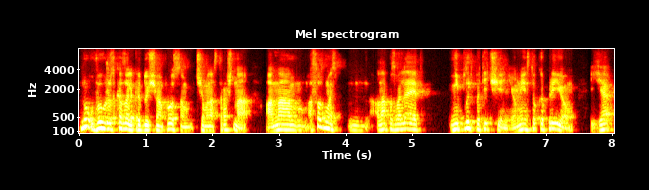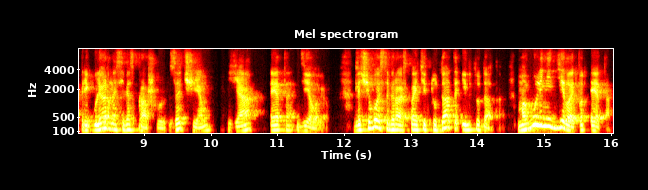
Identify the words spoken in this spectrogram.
Ну, вы уже сказали предыдущим вопросом, чем она страшна она, осознанность, она позволяет не плыть по течению. У меня есть только прием. Я регулярно себя спрашиваю, зачем я это делаю? Для чего я собираюсь пойти туда-то или туда-то? Могу ли не делать вот это?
